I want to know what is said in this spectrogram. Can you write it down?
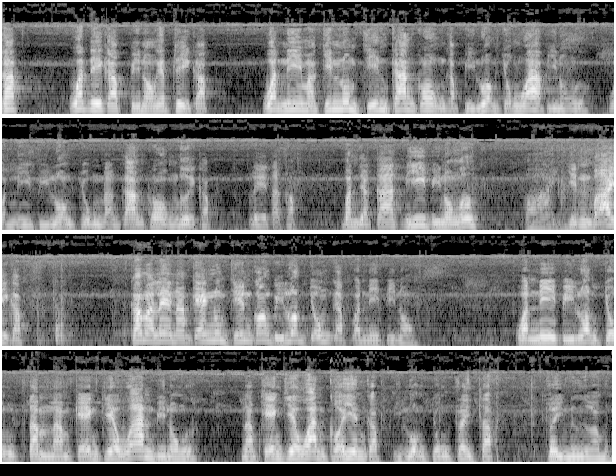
ครับวัดดีครับพี่น้องเอฟซีครับ วันนี้มากินนุ่มจีนก้างกล้องกับพี่ล่วงจงว่าพี่น้องเออวันนี้พี่ล่วงจงหนังก้างกล้องเลยครับเลยตะครับบรรยากาศดีพี่น้องเอออ้ยเย็นบายครับก็มาเล่นน้ำแกงนุ่มจีนก้องพี่ล่วงจงกับวันนี้พี่น้อง วันนี้พี่ล่วงจงตั้มน้ำแกงเจียวว่านพี่น้องเออน้ำแกงเจียวว่านขอเย็นกับพี่ล่วงจงใส่ตับใส่เนื้อมัน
